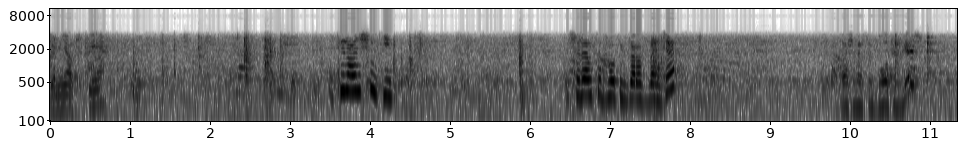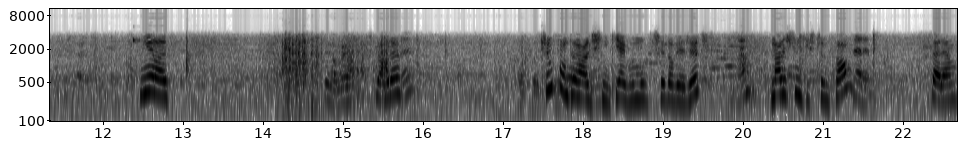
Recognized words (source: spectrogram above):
Ziemniaczki. Ty naleśniki. 700 zł zaraz będzie? Za 700 zł wiesz? Nie no, jest Dzień dobry. dobre. Czym są te naleśniki, jakby mógł się dowiedzieć? Naleśniki z czym są? Serem. Z serem.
